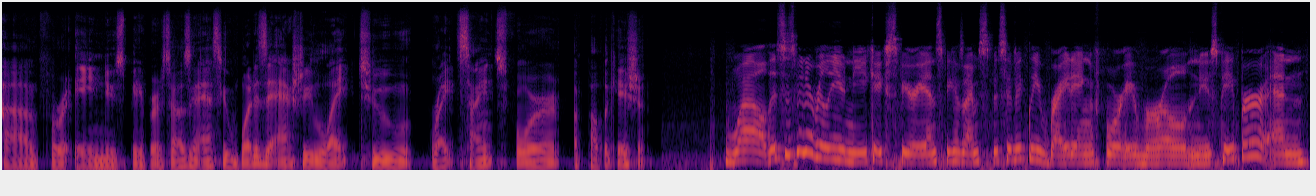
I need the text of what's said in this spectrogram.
uh, for a newspaper. So I was going to ask you, what is it actually like to write science for a publication? Well, this has been a really unique experience because I'm specifically writing for a rural newspaper and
